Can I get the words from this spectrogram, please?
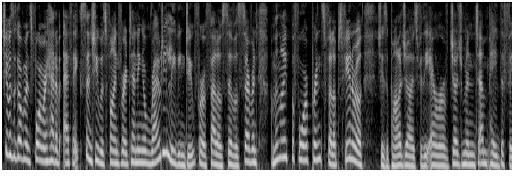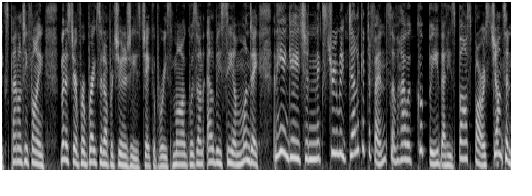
She was the government's former head of ethics and she was fined for attending a rowdy leaving do for a fellow civil servant on the night before Prince Philip's funeral. She's apologised for the error of judgment and paid the fixed penalty fine. Minister for Brexit Opportunities Jacob Rees-Mogg was on LBC on Monday and he engaged in an extremely delicate defence of how it could be that his boss Boris Johnson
